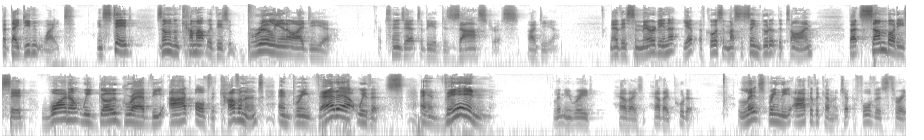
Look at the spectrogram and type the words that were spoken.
But they didn't wait. Instead, some of them come up with this brilliant idea. It turns out to be a disastrous idea. Now, there's some merit in it. Yep, of course, it must have seemed good at the time. But somebody said, why don't we go grab the Ark of the Covenant and bring that out with us? And then, let me read how they, how they put it. Let's bring the Ark of the Covenant, chapter 4, verse 3.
